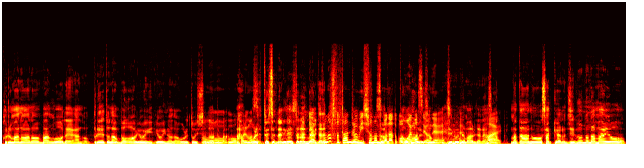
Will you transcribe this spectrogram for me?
車のあの番号であのプレートナンバーが良い良いなだ俺と一緒だとか、うんうんわかります。俺と一緒何が一緒なんだみたいな。この人誕生日一緒なのかなとか思いますよね。自分でもあるじゃないですか、はい。またあのさっきあの自分の名前を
